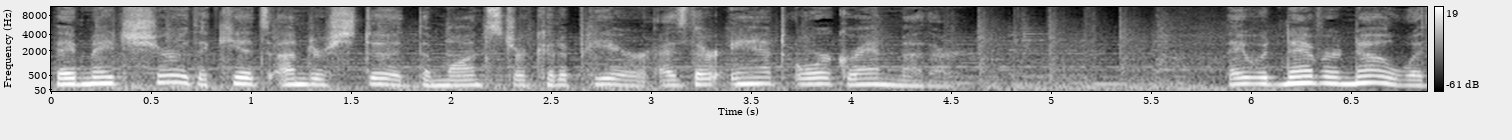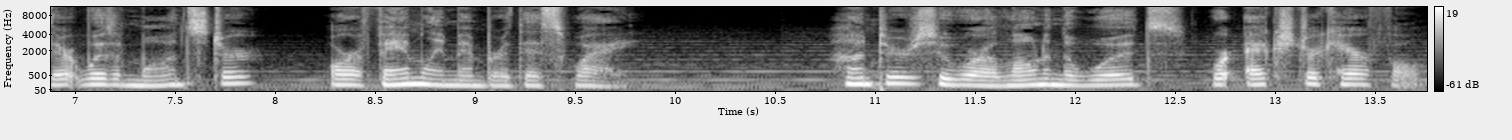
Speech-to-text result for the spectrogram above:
They made sure the kids understood the monster could appear as their aunt or grandmother. They would never know whether it was a monster or a family member this way. Hunters who were alone in the woods were extra careful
